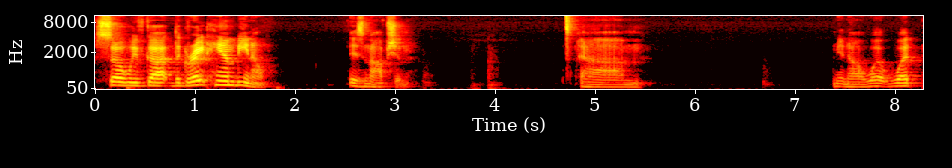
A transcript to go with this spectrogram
So we've got the Great Hambino is an option. Um, you know what? What?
